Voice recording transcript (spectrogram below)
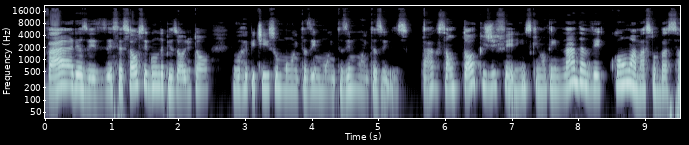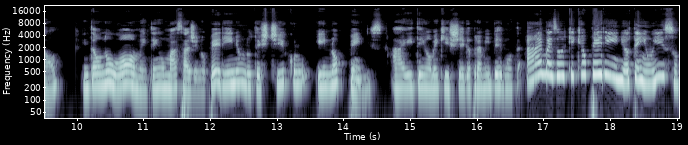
várias vezes. Esse é só o segundo episódio, então vou repetir isso muitas e muitas e muitas vezes, tá? São toques diferentes que não tem nada a ver com a masturbação, então, no homem, tem uma massagem no períneo, no testículo e no pênis. Aí tem homem que chega para mim e pergunta: Ai, mas o que é o períneo? Eu tenho isso?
